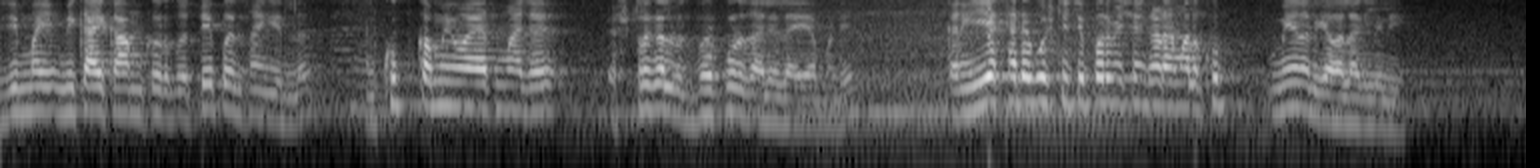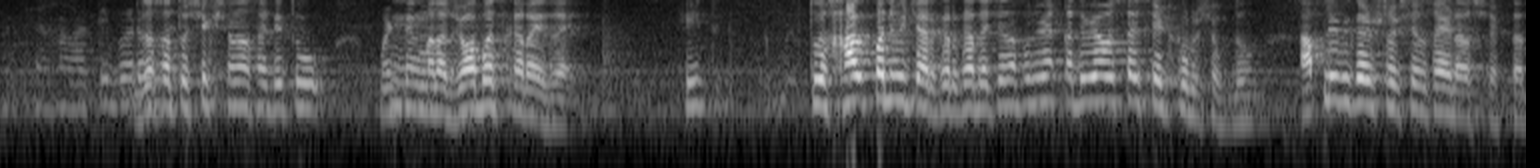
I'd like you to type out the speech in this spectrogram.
जी मी मी काय काम करतो ते पण सांगितलं. आणि खूप कमी वयात माझं स्ट्रगल भरपूर झालेलं आहे यामध्ये. कारण एखाद्या गोष्टीची परमिशन काढायला मला खूप मेहनत घ्यावी लागलेली. हा ते जसं तू शिक्षणासाठी तू म्हणते ना, मला जॉबच करायचा आहे. ही तू हा पण विचार कर कदाचित आपण एखादा व्यवसाय सेट करू शकतो. आपले बी कन्स्ट्रक्शन साईड असू शकतात.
